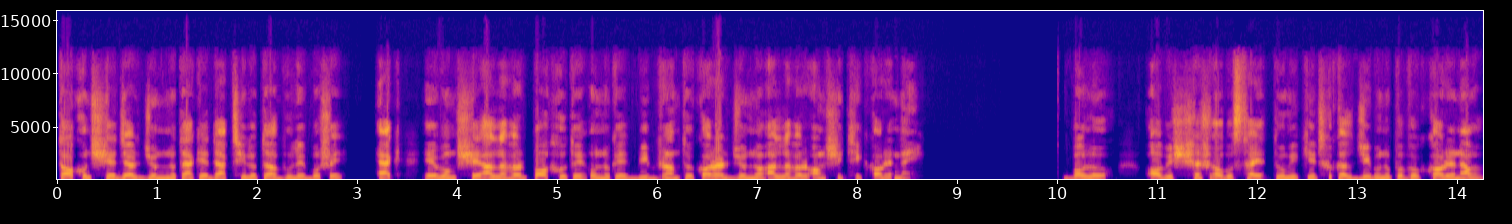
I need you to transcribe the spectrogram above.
তখন সে যার জন্য তাকে ডাকছিল তা ভুলে বসে, এক, এবং সে আল্লাহর পথ হতে অন্যকে বিভ্রান্ত করার জন্য আল্লাহর অংশী ঠিক করে নেয়। বলো, অবিশ্বাস অবস্থায় তুমি কিছুকাল জীবন উপভোগ করে নাও,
